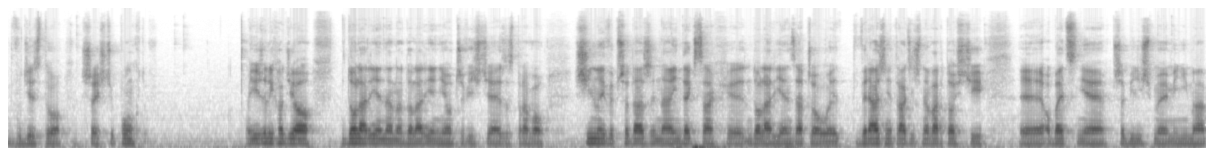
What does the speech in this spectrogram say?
026 punktów. Jeżeli chodzi o dolar jena, na dolar jenie oczywiście ze sprawą silnej wyprzedaży na indeksach dolar jen zaczął y, wyraźnie tracić na wartości. Y, Obecnie przebiliśmy minima,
